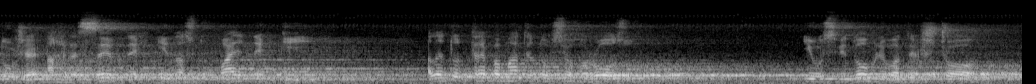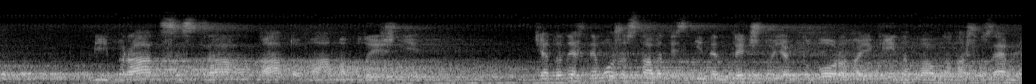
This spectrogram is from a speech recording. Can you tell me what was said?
дуже агресивних і наступальних дій. Але тут треба мати до всього розум і усвідомлювати, що мій брат, сестра, тато, мама, ближні, я до них не можу ставитись ідентично, як до ворога, який напав на нашу землю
